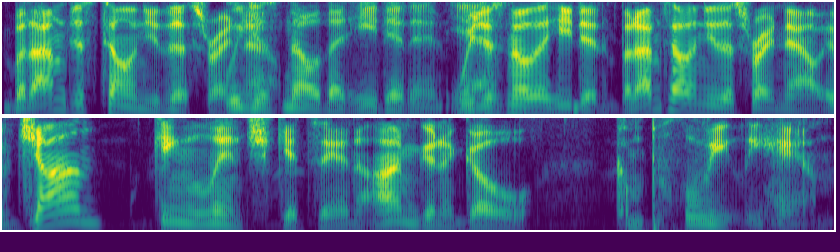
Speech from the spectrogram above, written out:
but I'm just telling you this right we now. We just know that he didn't. We just know that he didn't. But I'm telling you this right now. If John fucking Lynch gets in, I'm going to go completely ham.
